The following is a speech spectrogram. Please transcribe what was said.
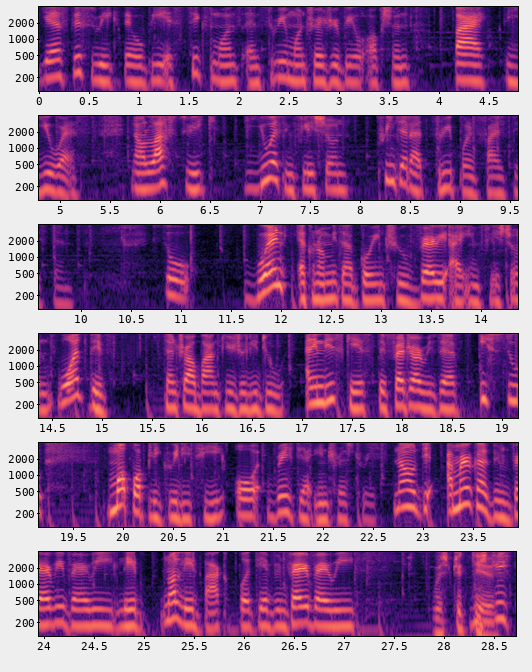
Yes, this week there will be a six month and three month treasury bill auction by the US. Now, last week, the US inflation printed at 3.5%. So, when economies are going through very high inflation, what the central bank usually do, and in this case, the Federal Reserve, is to mop up liquidity or raise their interest rates. Now, the America has been very, very laid, not laid back, but they have been very, very Restrictive. restrict,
